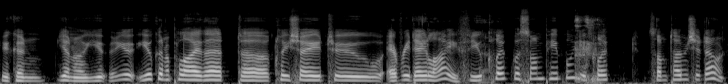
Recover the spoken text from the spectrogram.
You can, you know, you you, you can apply that uh, cliche to everyday life. You click with some people, you click. Sometimes you don't.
